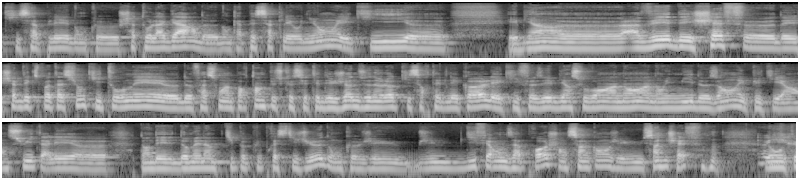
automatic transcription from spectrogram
qui s'appelait donc Château Lagarde, donc à Pessac-Léognan, et qui eh bien, euh, avait des chefs, euh, des chefs d'exploitation qui tournaient euh, de façon importante, puisque c'était des jeunes œnologues qui sortaient de l'école et qui faisaient bien souvent un an, un an et demi, deux ans, et puis qui ensuite allaient dans des domaines un petit peu plus prestigieux. Donc j'ai eu, différentes approches. En cinq ans, j'ai eu cinq chefs. Oui. Donc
